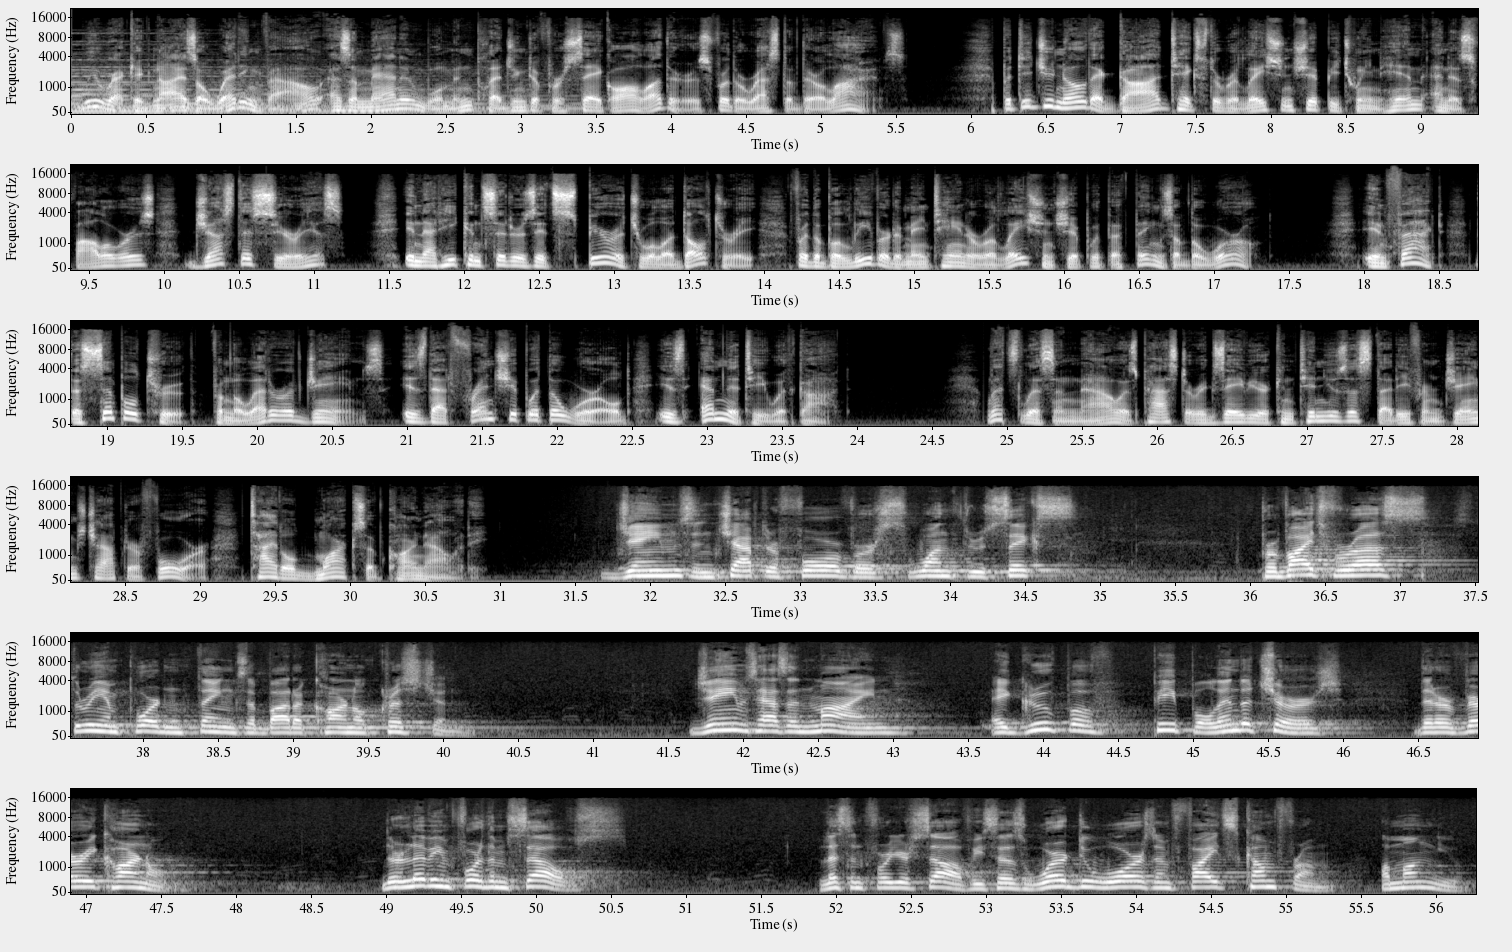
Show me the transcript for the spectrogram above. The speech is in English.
We recognize a wedding vow as a man and woman pledging to forsake all others for the rest of their lives. But did you know that God takes the relationship between Him and His followers just as serious? In that He considers it spiritual adultery for the believer to maintain a relationship with the things of the world. In fact, the simple truth from the letter of James is that friendship with the world is enmity with God. Let's listen now as Pastor Xavier continues a study from James chapter 4 titled Marks of Carnality. James in chapter 4, verse 1 through 6, provides for us three important things about a carnal Christian. James has in mind a group of people in the church that are very carnal. They're living for themselves. Listen for yourself. He says, Where do wars and fights come from among you?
